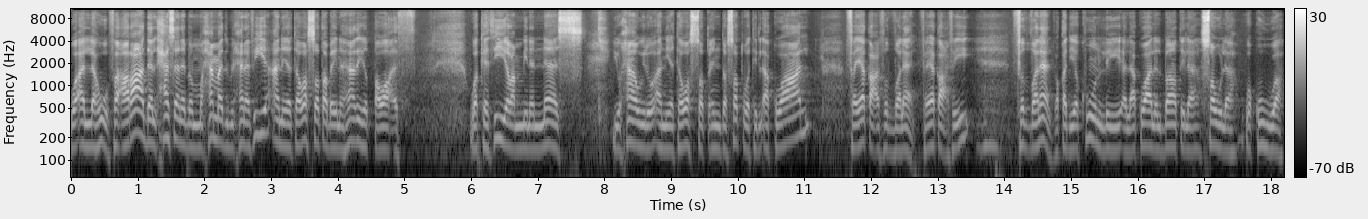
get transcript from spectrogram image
وألهوه فأراد الحسن بن محمد بن حنفية أن يتوسط بين هذه الطوائف. وكثيرا من الناس يحاول أن يتوسط عند سطوة الأقوال فيقع في الضلال فيقع في في الضلال فقد يكون للأقوال الباطلة صولة وقوة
